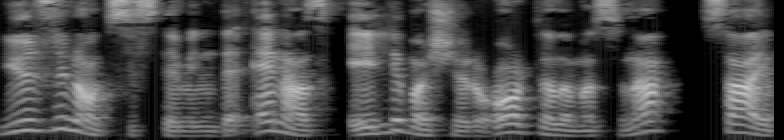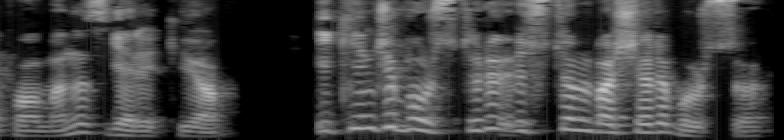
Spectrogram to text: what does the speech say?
yüzlü not sisteminde en az 50 başarı ortalamasına sahip olmanız gerekiyor. İkinci burs türü üstün başarı bursu.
